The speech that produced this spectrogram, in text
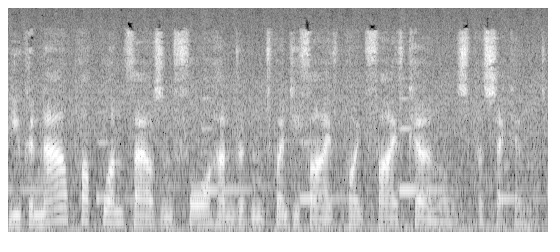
You can now pop 1,425.5 kernels per second.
